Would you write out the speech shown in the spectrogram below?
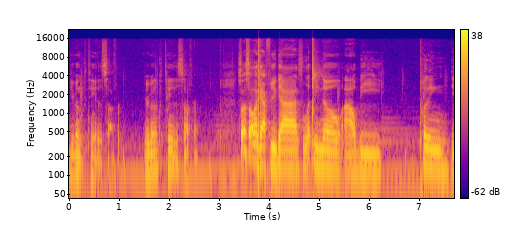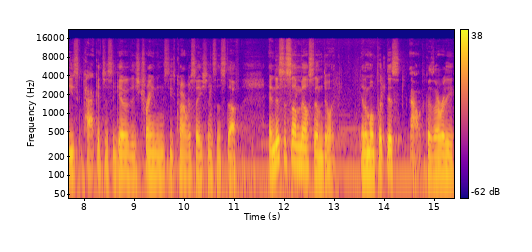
you're going to continue to suffer. You're going to continue to suffer. So that's all I got for you guys. Let me know. I'll be putting these packages together, these trainings, these conversations and stuff. And this is something else that I'm doing. And I'm going to put this out because I already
